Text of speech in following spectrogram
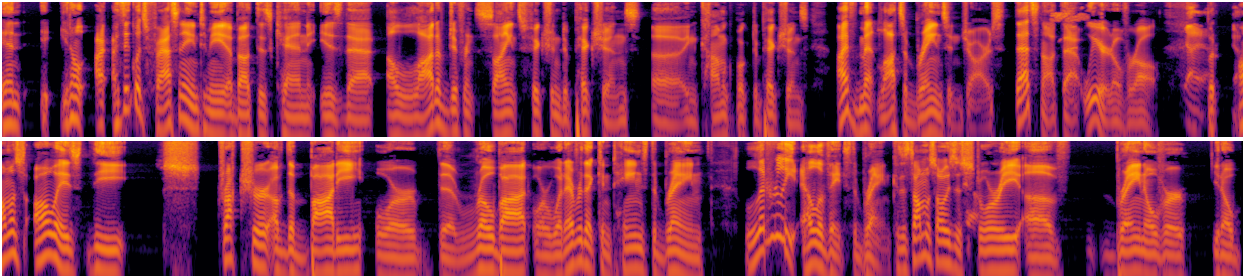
And you know, I, I think what's fascinating to me about this, Ken, is that a lot of different science fiction depictions, uh, in comic book depictions, I've met lots of brains in jars. That's not that weird overall. Yeah, yeah, But yeah. almost always the structure of the body or the robot or whatever that contains the brain literally elevates the brain because it's almost always a story of brain over you know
